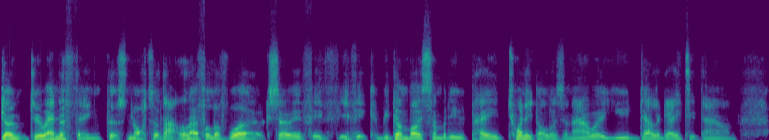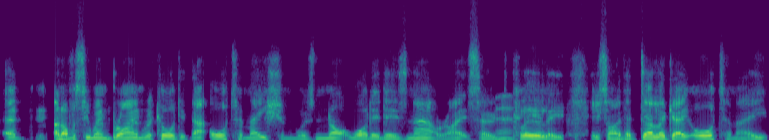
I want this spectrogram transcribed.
don't do anything that's not at that level of work. So if if, if it can be done by somebody who paid twenty dollars an hour, you delegate it down. Uh, and obviously, when Brian recorded that, automation was not what it is now, right? So yeah. clearly, it's either delegate, automate.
